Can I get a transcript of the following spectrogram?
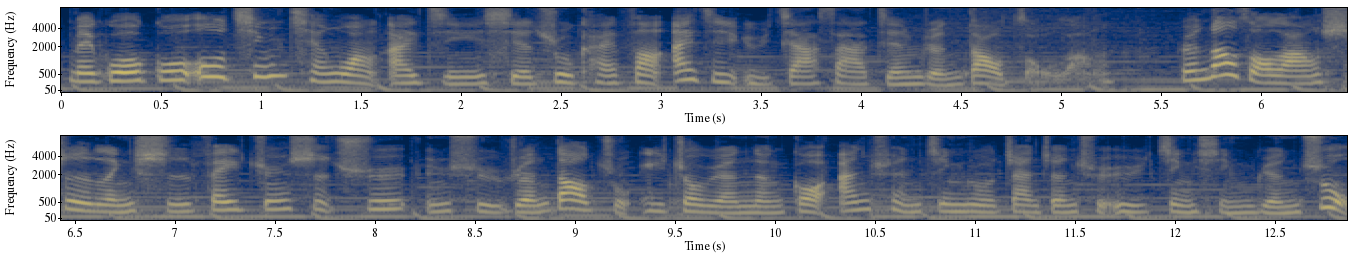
美国国务卿前往埃及，协助开放埃及与加萨间人道走廊。人道走廊是临时非军事区，允许人道主义救援能够安全进入战争区域进行援助，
